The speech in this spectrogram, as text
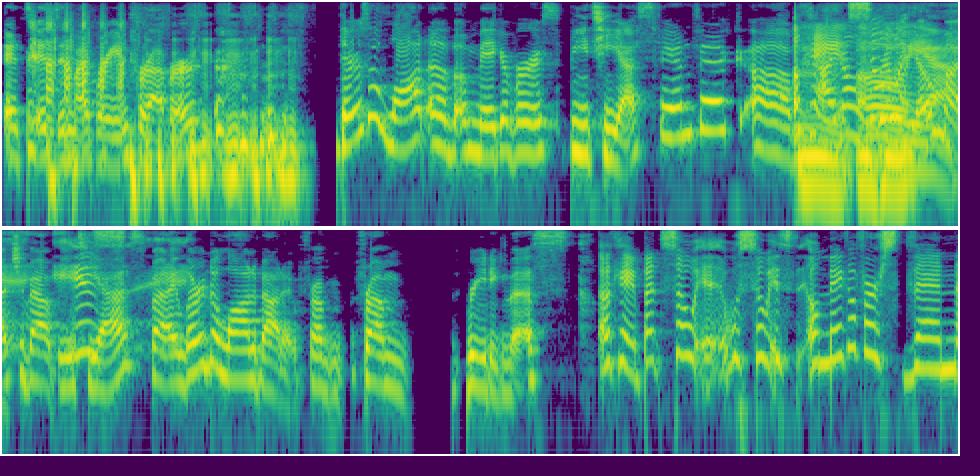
It's it's in my brain forever. There's a lot of Omegaverse BTS fanfic. Um, Okay, I don't so really know much about is- BTS, but I learned a lot about it from from reading this. Okay, but so it was so is Omegaverse then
